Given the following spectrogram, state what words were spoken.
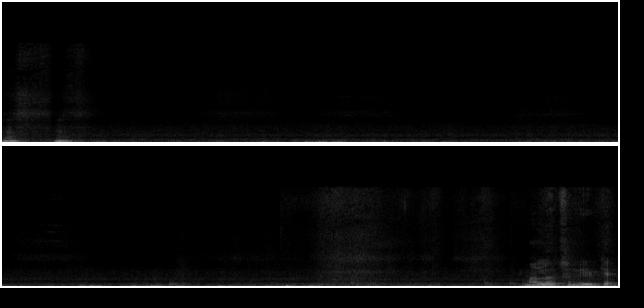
మళ్ళీ వచ్చింది వీడికే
